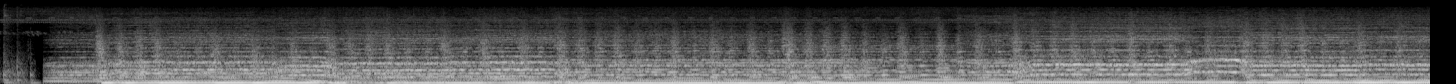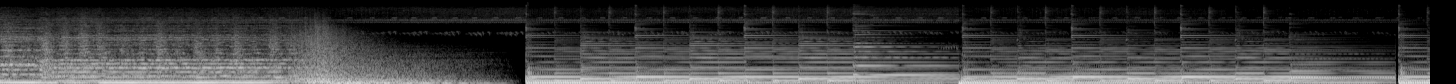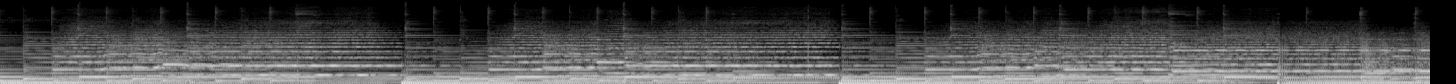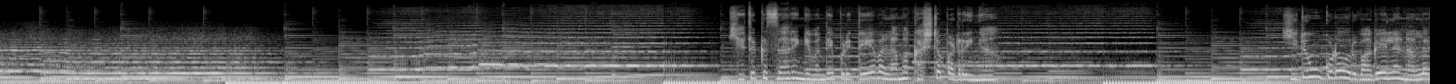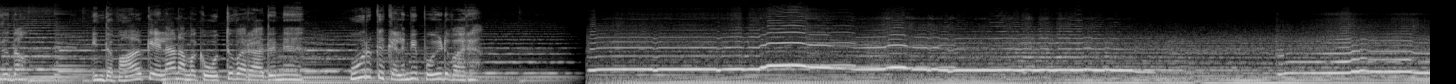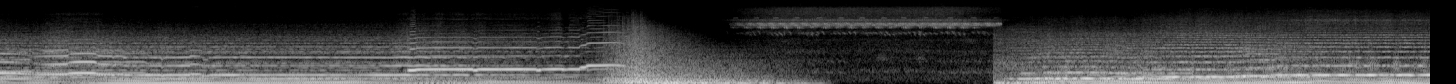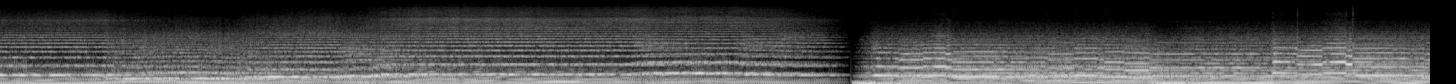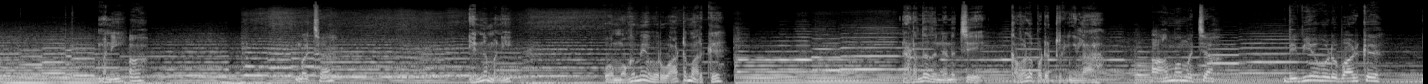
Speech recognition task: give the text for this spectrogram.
எதுக்கு சார் இங்க வந்து இப்படி தேவையில்லாம கஷ்டப்படுறீங்க? இதுவும் கூட ஒரு வகையில நல்லதுதான். இந்த வாழ்க்கையெல்லாம் நமக்கு ஒத்து வராதுன்னு ஊருக்கு கிளம்பி போயிடுவாரு. முகமே ஒரு வாட்டமா இருக்கு? நடந்ததை நினைச்சு கவலைப்பட்டுட்டு இருக்கீங்களா ஆமா மச்சான் திவ்யாவோட வாழ்க்கை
